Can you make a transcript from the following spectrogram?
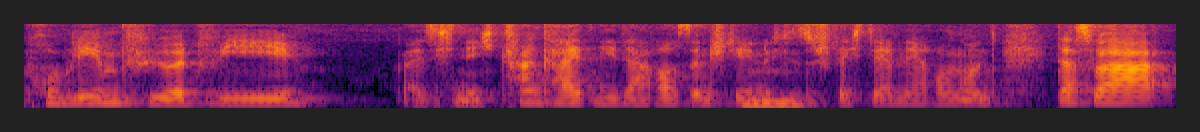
Problemen führt, wie weiß ich nicht, Krankheiten, die daraus entstehen mhm. durch diese schlechte Ernährung. Und das war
